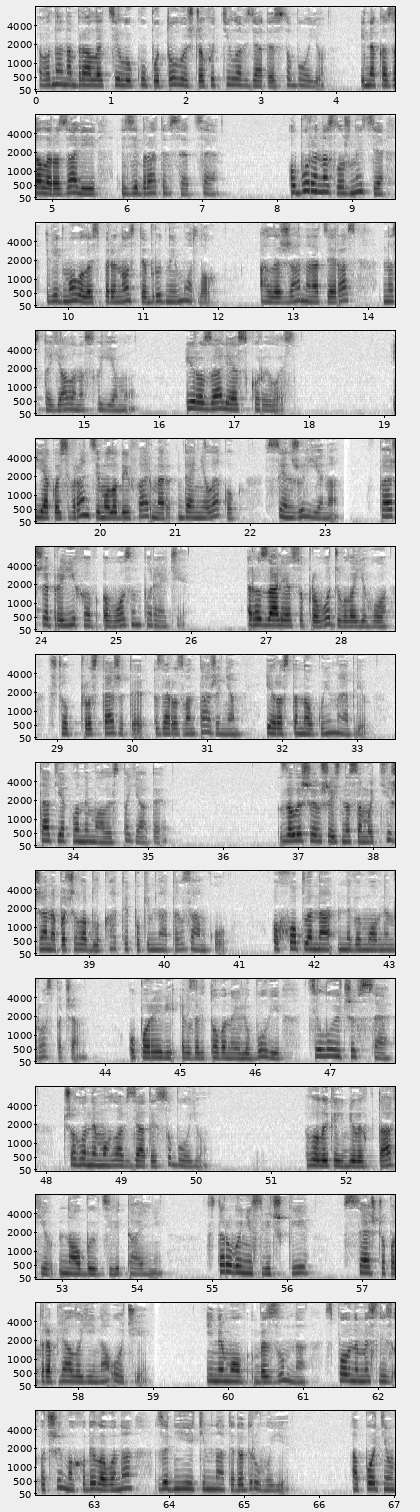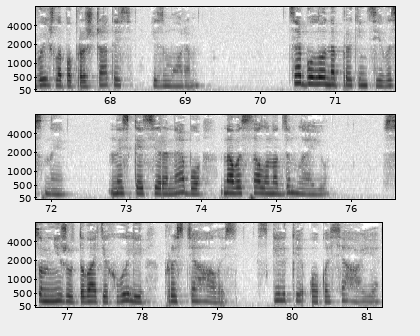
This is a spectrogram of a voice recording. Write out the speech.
Вона набрала цілу купу того, що хотіла взяти з собою, і наказала Розалії зібрати все це. Обурена служниця відмовилась переносити брудний мотлох, але Жанна на цей раз настояла на своєму, і Розалія скорилась. Якось вранці молодий фермер Денні Лекок, син Жульєна, вперше приїхав возом по речі. Розалія супроводжувала його, щоб простежити за розвантаженням і розстановкою меблів, так як вони мали стояти. Залишившись на самоті, Жанна почала блукати по кімнатах замку, охоплена невимовним розпачем, у пориві екзальтованої любові, цілуючи все, чого не могла взяти з собою. Великих білих птахів на обивці вітальні, старовинні свічки, все, що потрапляло їй на очі, і, немов безумна, з повними сліз очима ходила вона з однієї кімнати до другої а потім вийшла попрощатись із морем. Це було наприкінці весни, низьке сіре небо нависало над землею, сумні жовтуваті хвилі простягались, скільки око сягає.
